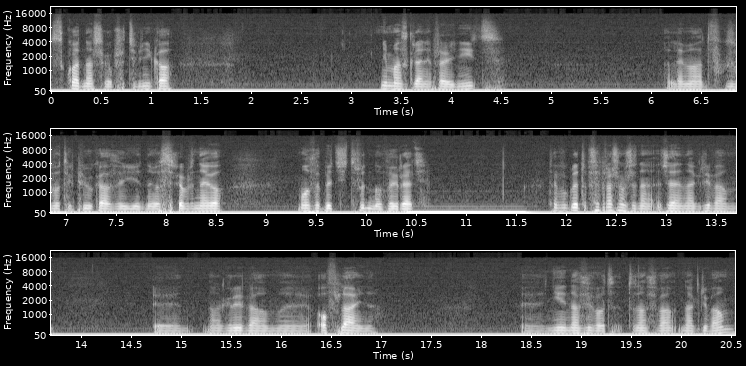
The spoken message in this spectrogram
skład naszego przeciwnika. Nie ma zgrania prawie nic, ale ma dwóch złotych piłkarzy i jednego srebrnego. Może być trudno wygrać. Tak w ogóle to przepraszam, że, na, że nagrywam yy, nagrywam yy, offline y, nie na to, nagrywam,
